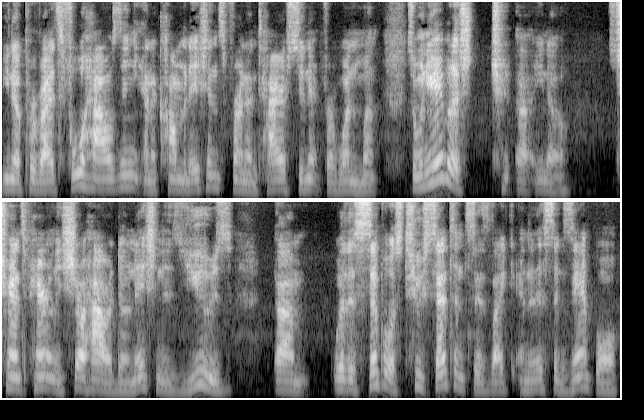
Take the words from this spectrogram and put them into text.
you know, provides full housing and accommodations for an entire student for one month. So when you're able to, uh, you know, transparently show how a donation is used, um, with as simple as two sentences, like in this example,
